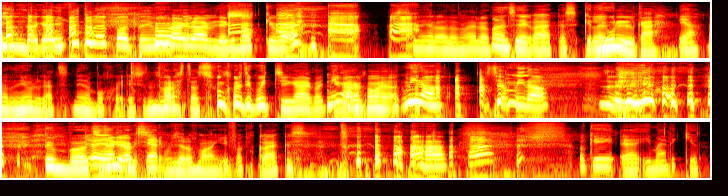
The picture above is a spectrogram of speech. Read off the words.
pinda käib ja tuleb vaata kogu aeg juurde. läheb midagi nokkima. elad oma elu. ma olen see kajakas, kelle, julge. Nad on julged, neil on pohhu lihtsalt, nad varastavad su kuradi Gucci käekotiga Mina? ära ka vaja. mina, see on mina. tõmbavad järgmises tühjaks. järgmises elus ma olengi fucking kajakas. okei okay,, imelik jutt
